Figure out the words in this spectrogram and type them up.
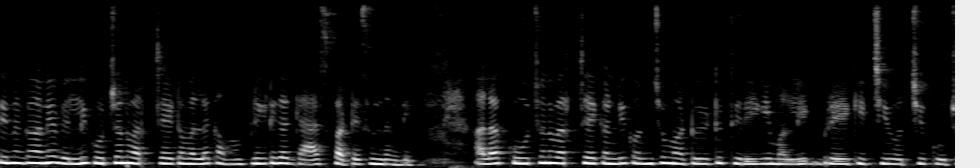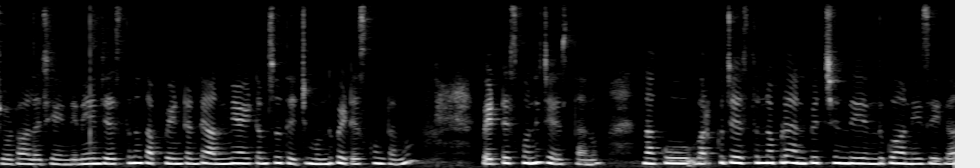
తినగానే వెళ్ళి కూర్చొని వర్క్ చేయటం వల్ల కంప్లీట్గా గ్యాస్ పట్టేసిందండి. అలా కూర్చొని వర్క్ చేయకండి కొంచెం అటు ఇటు తిరిగి మళ్ళీ బ్రేక్ ఇచ్చి వచ్చి కూర్చోవడం అలా చేయండి. నేను చేస్తున్న తప్పు ఏంటంటే అన్ని ఐటమ్స్ తెచ్చి ముందు పెట్టేసుకుంటాను పెట్టేసుకొని చేస్తాను. నాకు వర్క్ చేస్తున్నప్పుడే అనిపించింది ఎందుకో అనీజీగా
